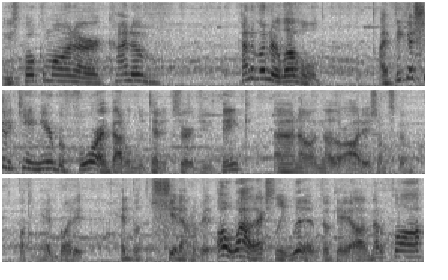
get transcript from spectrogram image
These Pokemon are kind of, kind of underleveled. I think I should have came here before I battled Lieutenant Surge. You think? I uh, know another Oddish. I'm just gonna fucking headbutt it headbutt the shit out of it. Oh, wow, it actually lived. Okay, uh, Metal Claw,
